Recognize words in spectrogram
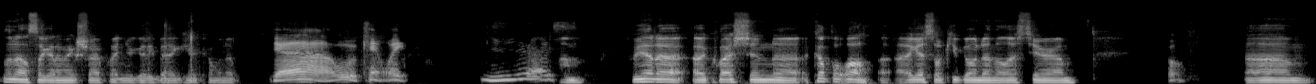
something else I got to make sure I put in your goodie bag here coming up. Yeah, oh, can't wait. Yes. Um, we had a, a question, uh, a couple. Well, I guess I'll keep going down the list here. Um, Cool. um,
